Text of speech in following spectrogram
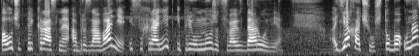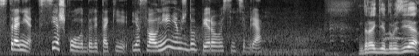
получит прекрасное образование и сохранит и приумножит свое здоровье. Я хочу, чтобы у нас в стране все школы были такие. Я с волнением жду 1 сентября. Дорогие друзья,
